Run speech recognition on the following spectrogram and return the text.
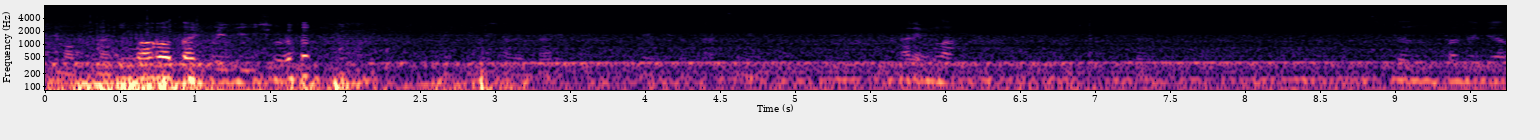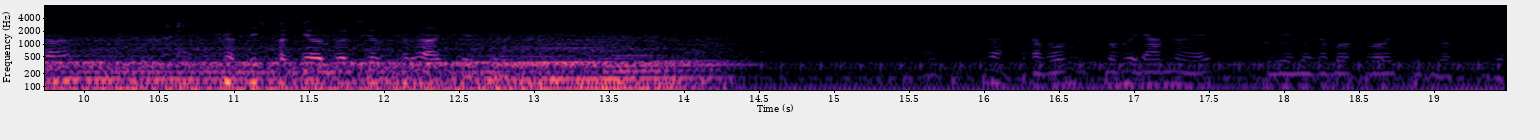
asi moc ne. No ho tak vidíš, vole. Už nevím, tady tady jsem ztracený. Tady Tímhle. Co ten tady dělá? Asi špatně odbočil z kruháče. Tak třeba vpravo, už mohli dávno jet, kdyby nezablokovali křižovatku. že?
